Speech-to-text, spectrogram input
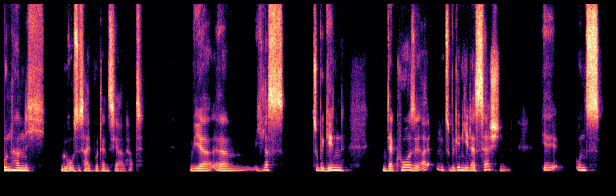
unheimlich großes Heilpotenzial hat. Wir, ähm, ich lasse zu Beginn der Kurse, äh, zu Beginn jeder Session äh, uns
